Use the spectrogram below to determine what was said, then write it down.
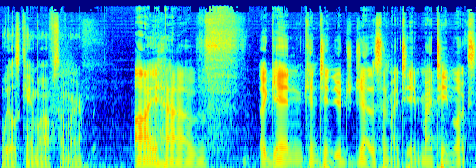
wheels came off somewhere. I have again continued to jettison my team. My team looks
